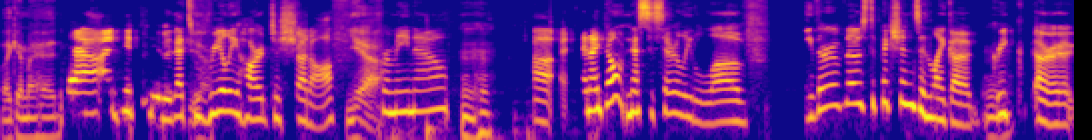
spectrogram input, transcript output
like in my head. yeah, I did too. That's Yeah. really hard to shut off Yeah. for me now. Mm-hmm. Uh, and I don't necessarily love either of those depictions in like a Mm-hmm. Greek or a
